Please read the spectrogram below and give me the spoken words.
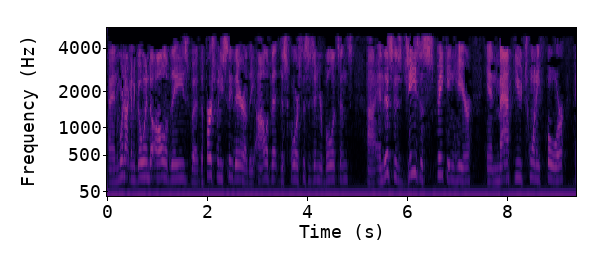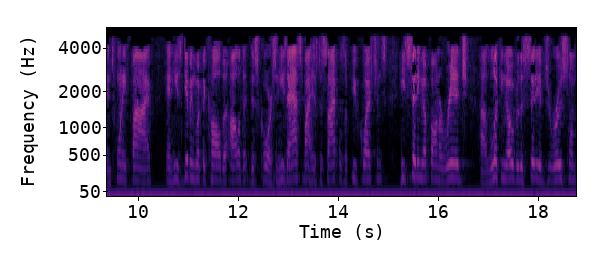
and we're not going to go into all of these, but the first one you see there, the Olivet Discourse, this is in your bulletins. Uh, and this is Jesus speaking here in Matthew 24 and 25 and he's giving what they call the Olivet Discourse. And he's asked by his disciples a few questions. He's sitting up on a ridge uh, looking over the city of Jerusalem,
